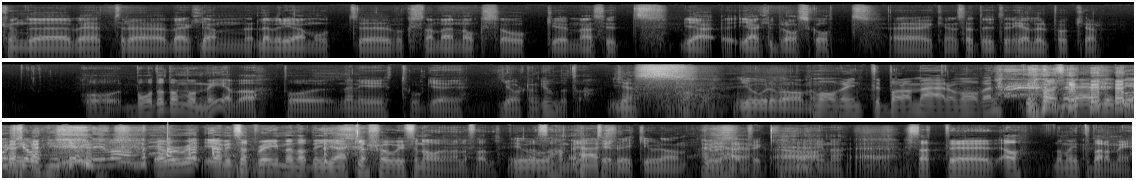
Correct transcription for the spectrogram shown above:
kunde vad heter det, verkligen leverera mot eh, vuxna män också och eh, med sitt jä- jäkligt bra skott eh, kunde sätta dit en hel del puckar. Och båda de var med va? På, när ni tog eh, J18-guldet va? Yes. Jo, det var De de. var väl inte bara med, de var väl Nej, det- det- orsaken ni vann. Jag, minns att Raymond hade en jäkla show i finalen i alla fall. Jo, Alltså, han till. hattrick gjorde han. Han gjorde hattrick. Ja, eh, Så att, ja, de var inte bara med.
